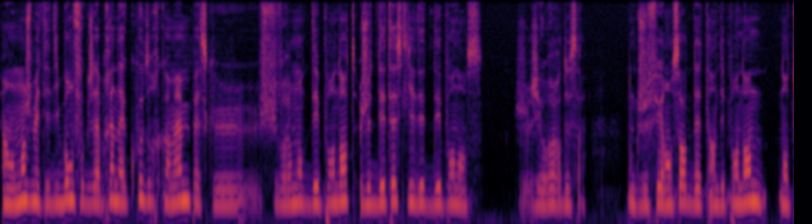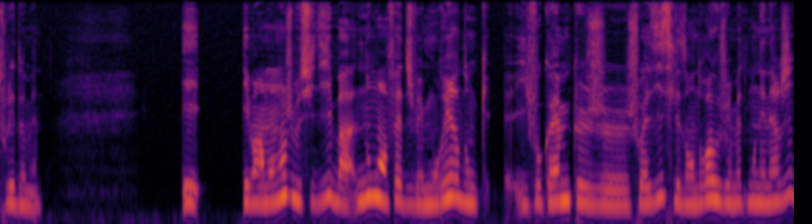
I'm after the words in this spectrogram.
à un moment, je m'étais dit, bon, il faut que j'apprenne à coudre quand même parce que je suis vraiment dépendante. Je déteste l'idée de dépendance. J'ai horreur de ça. Donc, je fais en sorte d'être indépendante dans tous les domaines. Et, et ben, à un moment, je me suis dit, bah non, en fait, je vais mourir. Donc, euh, il faut quand même que je choisisse les endroits où je vais mettre mon énergie.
